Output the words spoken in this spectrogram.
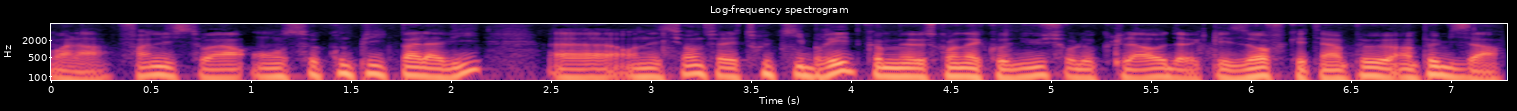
Voilà, fin de l'histoire. On ne se complique pas la vie euh, en essayant de faire des trucs hybrides comme ce qu'on a connu sur le cloud avec les offres qui étaient un peu, un peu bizarres.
